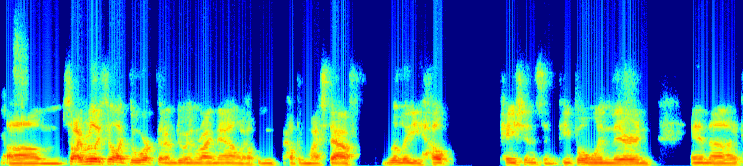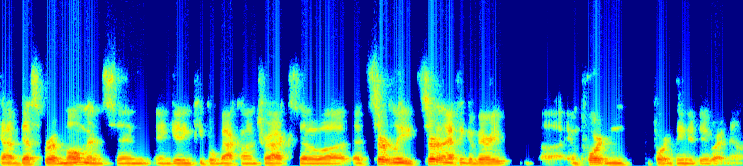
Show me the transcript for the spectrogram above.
Yes. Um, so I really feel like the work that I'm doing right now, helping helping my staff really help patients and people when they're in in uh, kind of desperate moments and and getting people back on track. So uh, that's certainly certainly I think a very uh, important important thing to do right now.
